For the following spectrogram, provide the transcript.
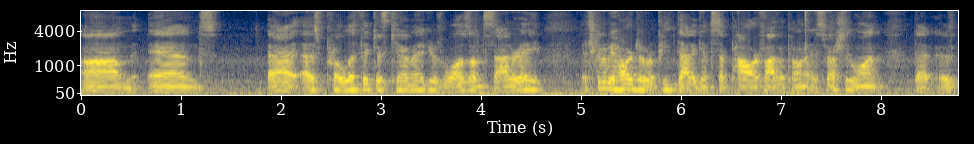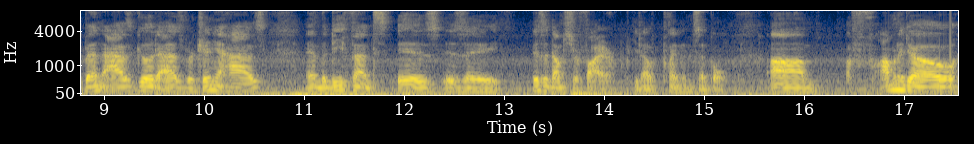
um, and uh, as prolific as Cam Akers was on Saturday, it's going to be hard to repeat that against a Power Five opponent, especially one that has been as good as Virginia has, and the defense is is a is a dumpster fire. You know, plain and simple. Um, I'm gonna go.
